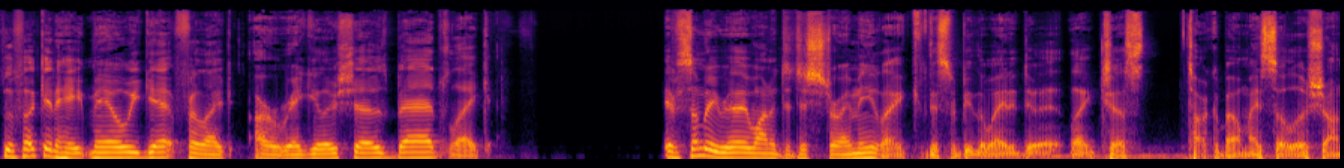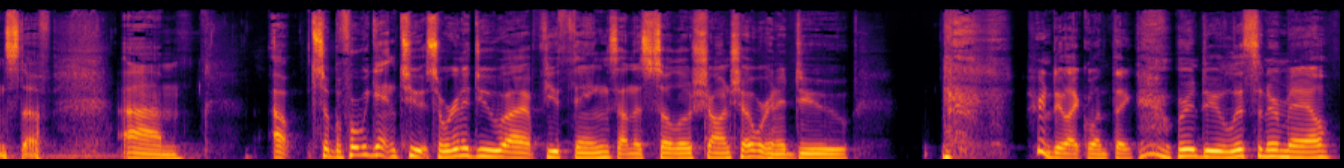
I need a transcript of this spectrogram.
the fucking hate mail we get for like our regular shows bad. Like if somebody really wanted to destroy me, like this would be the way to do it. Like just talk about my solo Sean stuff. Um Oh, so before we get into, so we're gonna do a few things on this solo Sean show. We're gonna do, we're gonna do like one thing. We're gonna do listener mail,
